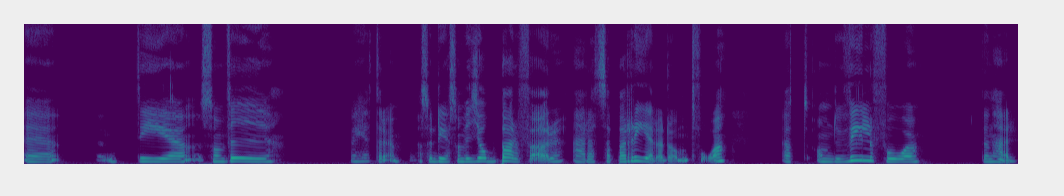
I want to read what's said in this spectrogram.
Eh, det som vi, vad heter det, alltså det som vi jobbar för är att separera de två. Att om du vill få den här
